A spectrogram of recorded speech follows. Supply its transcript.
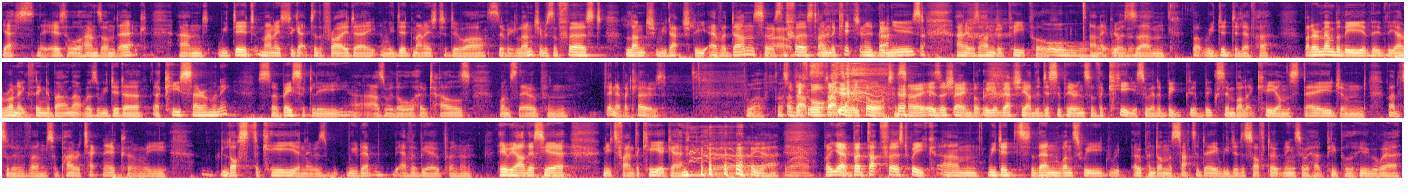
yes, it is all hands on deck. And we did manage to get to the Friday and we did manage to do our civic lunch. It was the first lunch we'd actually ever done. So it's Wow. the first time the kitchen had been used and it was 100 people. Oh, and it was, um, but we did deliver. But I remember the, the, the ironic thing about that was we did a, a key ceremony. So basically, uh, as with all hotels, once they open, they never close. well, that's what that's, we thought. that's what we thought. So it is a shame, but we, we actually had the disappearance of the key. So we had a big, a big symbolic key on the stage, and we had sort of um, some pyrotechnic, and we lost the key, and it was we'd ever be open. And here we are this year, need to find the key again. yeah. Yeah. Wow. But yeah, but that first week, um, we did. So then, once we re- opened on the Saturday, we did a soft opening. So we had people who were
